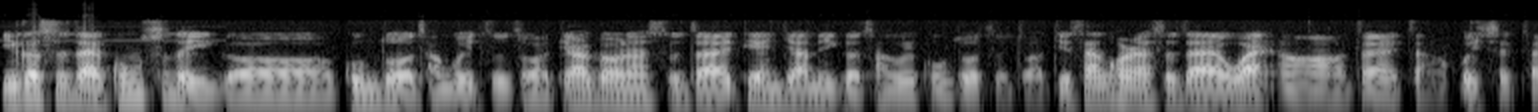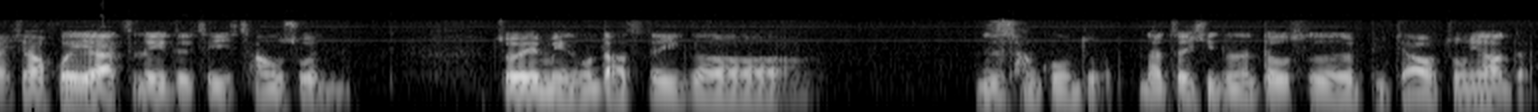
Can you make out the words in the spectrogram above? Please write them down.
一个是在公司的一个工作常规职责，第二个呢是在店家的一个常规工作职责，第三块呢是在外啊，在展会、展销会啊之类的这些场所，作为美容导师的一个日常工作。那这些呢都是比较重要的，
